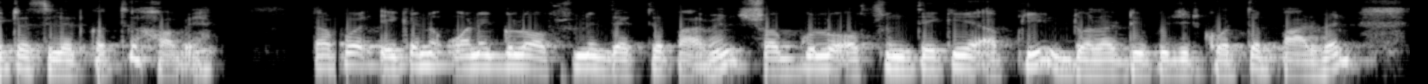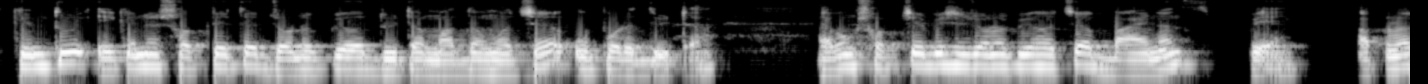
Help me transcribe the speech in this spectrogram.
এটা সিলেক্ট করতে হবে। তারপর এখানে অনেকগুলো অপশনই দেখতে পাবেন, সবগুলো অপশন থেকে আপনি ডলার ডিপোজিট করতে পারবেন, কিন্তু এখানে সবচেয়ে জনপ্রিয় দুইটা মাধ্যম হচ্ছে উপরের দুইটা, এবং সবচেয়ে বেশি জনপ্রিয় হচ্ছে বাইন্যান্স পে আপনারা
